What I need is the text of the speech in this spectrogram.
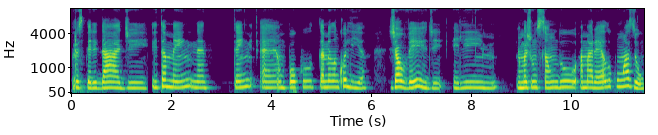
prosperidade e também né, tem é, um pouco da melancolia. Já o verde, ele é uma junção do amarelo com o azul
